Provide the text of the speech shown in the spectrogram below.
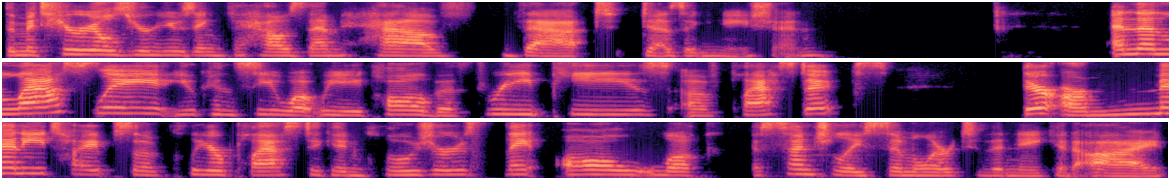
the materials you're using to house them have that designation. And then lastly, you can see what we call the three Ps of plastics. There are many types of clear plastic enclosures. They all look essentially similar to the naked eye.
